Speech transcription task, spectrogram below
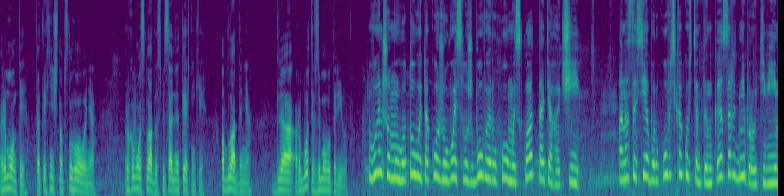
ремонти та технічне обслуговування рухомого складу спеціальної техніки, обладнання для роботи в зимовий період. В іншому готовий також увесь службовий рухомий склад та тягачі. Анастасія Борковська, Костянтин Кесар, Дніпро ТІВІ.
